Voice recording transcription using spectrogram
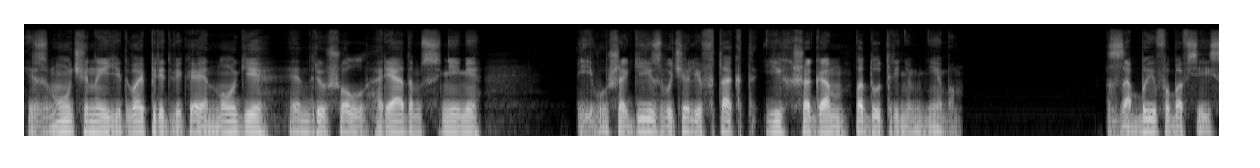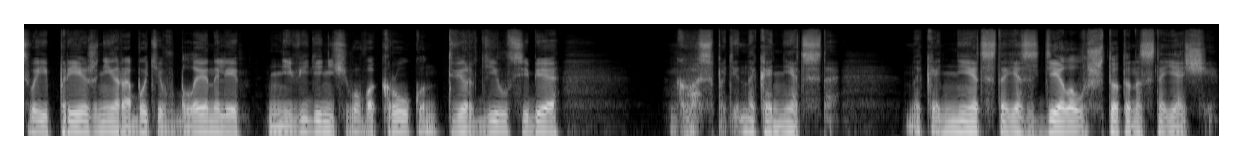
Измученный, едва передвигая ноги, Эндрю шел рядом с ними, и его шаги звучали в такт их шагам под утренним небом. Забыв обо всей своей прежней работе в Бленнеле не видя ничего вокруг, он твердил себе, «Господи, наконец-то! Наконец-то я сделал что-то настоящее!»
